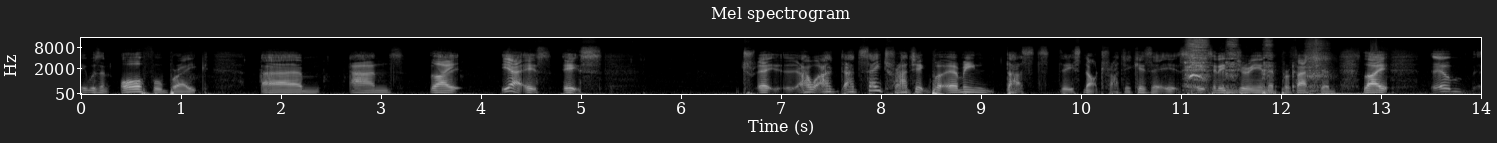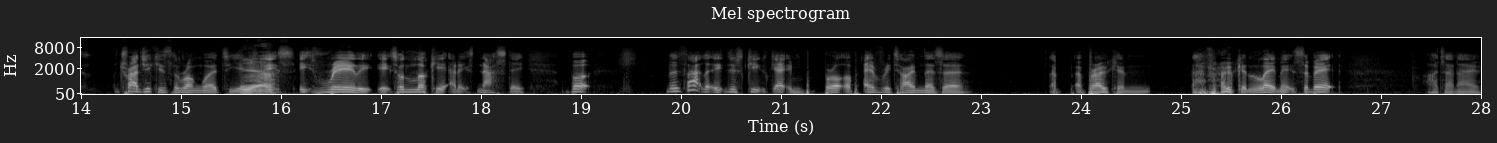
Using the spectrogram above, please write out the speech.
It was an awful break, um, and like yeah, it's it's. uh, I- I'd I'd say tragic, but I mean that's it's not tragic, is it? It's it's an injury in a profession. Like um, tragic is the wrong word to use. Yeah. It's it's really it's unlucky and it's nasty, but the fact that it just keeps getting brought up every time there's a a, a broken a broken limb, it's a bit I don't know.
